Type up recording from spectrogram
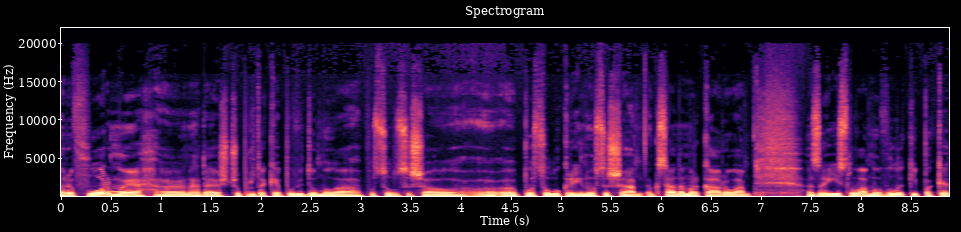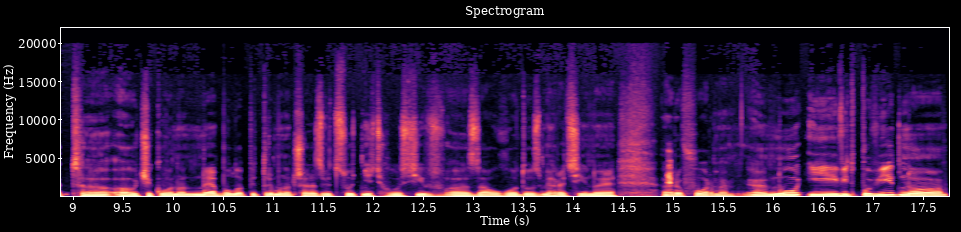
реформи. Нагадаю, що про таке повідомила посол США посол України у США Оксана Маркарова. За її словами, великий пакет очікувано не було підтримано через відсутність голосів за угоду з міграційної реформи. Ну і відповідно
